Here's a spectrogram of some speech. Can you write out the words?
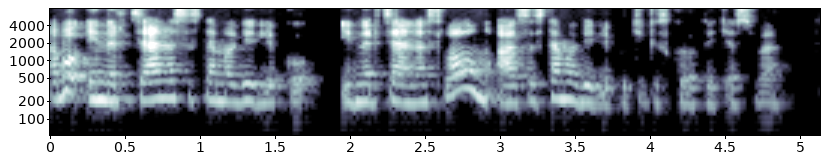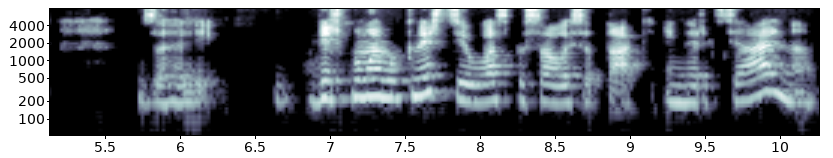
Або інерціальна система відліку, інерціальне словом, а система відліку тільки скоротить СВ. Взагалі. Більш, по-моєму, в книжці у вас писалося так: інерціальна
